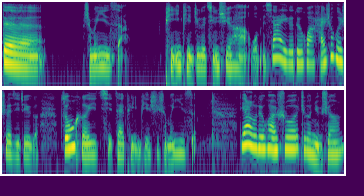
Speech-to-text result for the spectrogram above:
的，什么意思啊？品一品这个情绪哈。我们下一个对话还是会涉及这个，综合一起再品一品是什么意思。第二个对话说这个女生。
